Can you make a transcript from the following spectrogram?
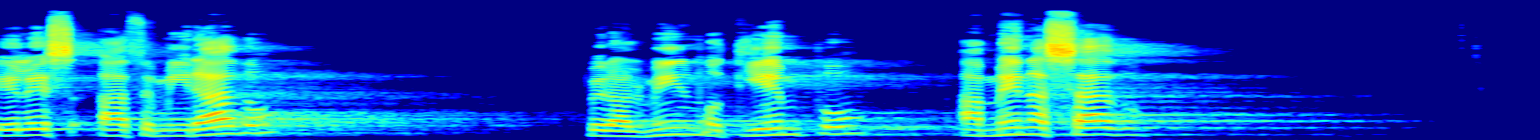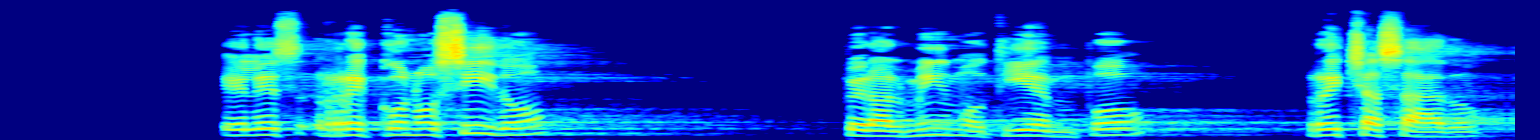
Él es admirado, pero al mismo tiempo amenazado. Él es reconocido, pero al mismo tiempo rechazado.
